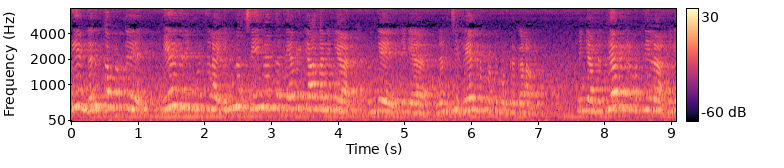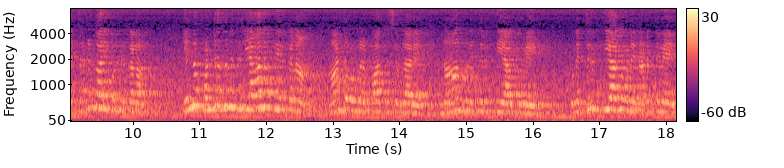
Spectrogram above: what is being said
அப்படியே நெருக்கப்பட்டு வேதனை கொடுத்துல என்ன செய்வேன் இந்த தேவைக்காக நீங்க வந்து நீங்க நினைச்சு வேதனைப்பட்டு கொண்டிருக்கலாம். நீங்க அந்த தேவைகள் மத்தியில நீங்க தடுமாறி கொண்டிருக்கலாம். என்ன பண்றதுன்னு தெரியாத இருக்கலாம் ஆண்டவர் உங்களை பார்த்து சொல்றாரு நான் உன்னை திருப்தியாக்குவேன். உன்னை திருப்தியாக உன்னை நடத்துவேன்.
